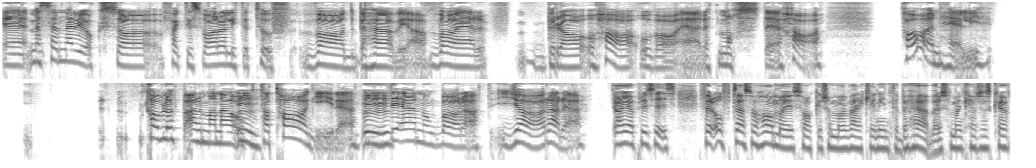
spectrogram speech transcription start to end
Eh, men sen är det också faktiskt vara lite tuff. Vad behöver jag? Vad är bra att ha och vad är ett måste ha? Ta en helg, kavla upp armarna och ta tag i det. Det är nog bara att göra det. Ja, ja, precis. För ofta så har man ju saker som man verkligen inte behöver, så man kanske ska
